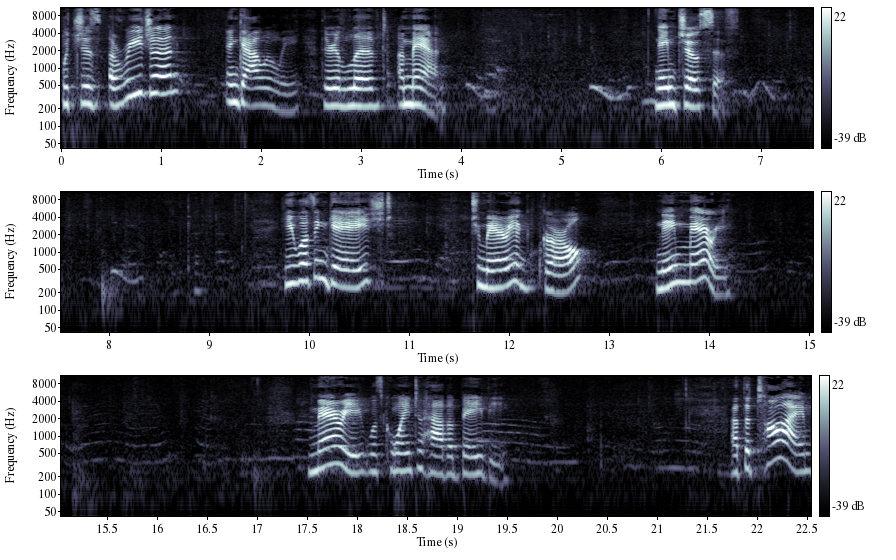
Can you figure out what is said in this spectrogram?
which is a region in Galilee, there lived a man named Joseph. He was engaged to marry a girl named Mary. Mary was going to have a baby. At the time,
